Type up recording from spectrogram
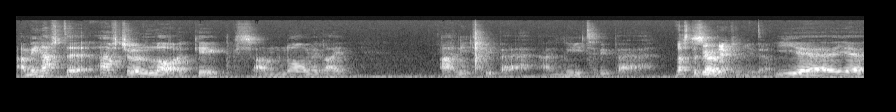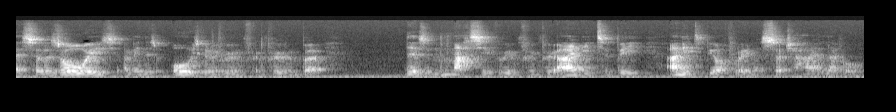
I mean, after after a lot of gigs, I'm normally like, I need to be better. I need to be better. That's the So- bootneck in you, though. Yeah, yeah. So there's always, I mean, there's always going to be room for improvement, but there's a massive room for improvement. I need to be, I need to be operating at such a higher level,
